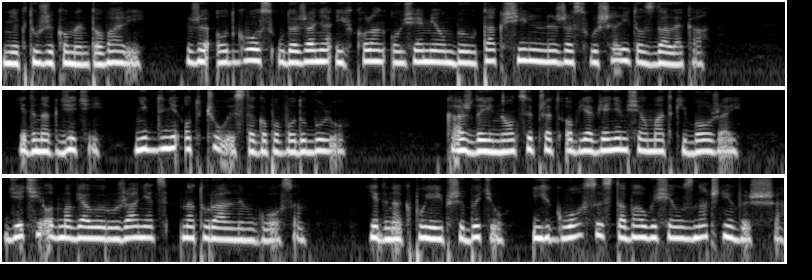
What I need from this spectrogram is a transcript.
Niektórzy komentowali, że odgłos uderzenia ich kolan o ziemię był tak silny, że słyszeli to z daleka. Jednak dzieci nigdy nie odczuły z tego powodu bólu. Każdej nocy przed objawieniem się Matki Bożej dzieci odmawiały różaniec naturalnym głosem. Jednak po jej przybyciu ich głosy stawały się znacznie wyższe.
